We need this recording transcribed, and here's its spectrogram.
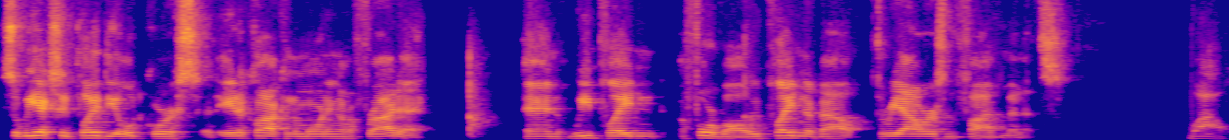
So we actually played the old course at eight o'clock in the morning on a Friday, and we played a four ball. We played in about three hours and five minutes. Wow.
